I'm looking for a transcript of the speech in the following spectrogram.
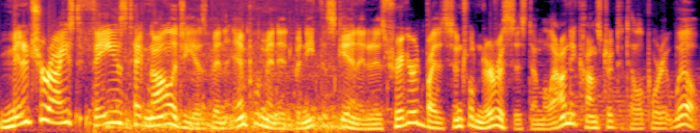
Miniaturized phase technology has been implemented beneath the skin and it is triggered by the central nervous system, allowing the construct to teleport at will.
